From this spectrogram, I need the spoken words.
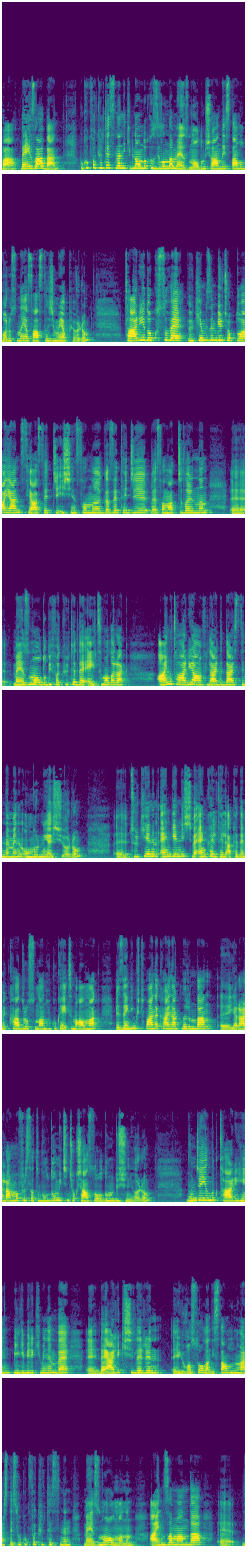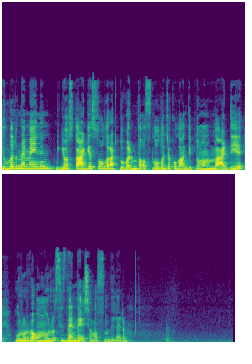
Kübra ben. Hukuk Fakültesinden 2019 yılında mezun oldum. Şu anda İstanbul Barosu'nda yasal stajımı yapıyorum. Tarihi dokusu ve ülkemizin birçok duayen siyasetçi, iş insanı, gazeteci ve sanatçılarının e, mezun olduğu bir fakültede eğitim alarak aynı tarihi amfilerde ders dinlemenin onurunu yaşıyorum. E, Türkiye'nin en geniş ve en kaliteli akademik kadrosundan hukuk eğitimi almak ve zengin kütüphane kaynaklarından e, yararlanma fırsatı bulduğum için çok şanslı olduğumu düşünüyorum. Bunca yıllık tarihin, bilgi birikiminin ve e, değerli kişilerin e, yuvası olan İstanbul Üniversitesi Hukuk Fakültesi'nin mezunu olmanın aynı zamanda yılların emeğinin bir göstergesi olarak duvarımda asılı olacak olan diplomanın verdiği gurur ve onuru sizlerin de yaşamasını dilerim.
